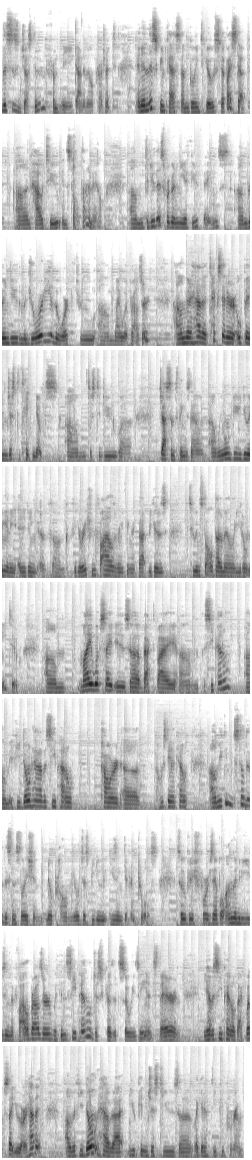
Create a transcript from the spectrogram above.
this is Justin from the Dada Mail project, and in this screencast I'm going to go step by step on how to install Dada Mail. Um, to do this we're going to need a few things. I'm going to do the majority of the work through um, my web browser. I'm going to have a text editor open just to take notes, um, just to do uh, jot some things down. Uh, we won't be doing any editing of um, configuration files or anything like that because to install Dada Mail you don't need to. Um, my website is uh, backed by um, cPanel. Um, if you don't have a cPanel powered uh, hosting account, um, you can still do this installation, no problem. You'll just be do, using different tools. So, for, for, example, I'm going to be using the file browser within cPanel just because it's so easy and it's there. And you have a cPanel back website, you already have it. Um, if you don't have that, you can just use uh, like an FTP program.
